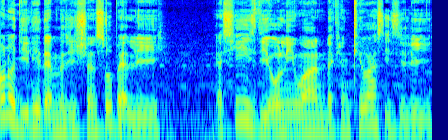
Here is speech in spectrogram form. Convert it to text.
want to delete that magician so badly, as he is the only one that can kill us easily.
